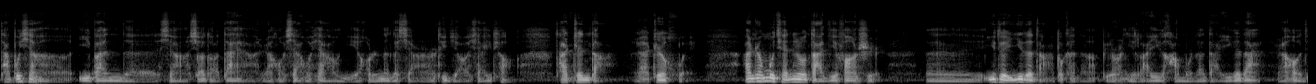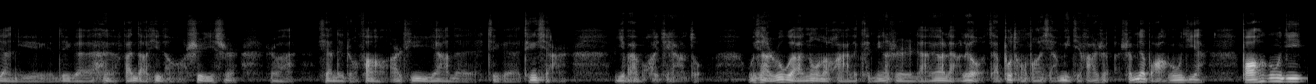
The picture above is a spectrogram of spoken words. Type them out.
它不像一般的像小导弹啊，然后吓唬吓唬你，或者那个响儿踢脚吓一跳，它真打，还真毁。按照目前这种打击方式，呃，一对一的打不可能。比如说你来一个航母，咱打一个弹，然后叫你这个 反导系统试一试，是吧？像那种放 RT 一样的这个听响，一般不会这样做。我想，如果要弄的话，那肯定是两幺两六在不同方向密集发射。什么叫饱和攻击啊？饱和攻击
